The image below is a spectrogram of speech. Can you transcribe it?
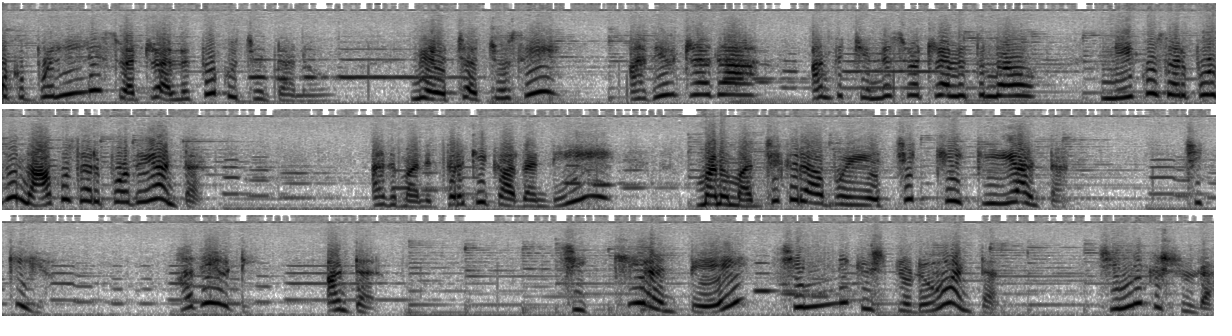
ఒక బుల్లి స్వెటర్ అల్లుతూ కూర్చుంటాను. మీరు వచ్చి చూసి అదేమిట్రాదా అంత చిన్న స్వెటర్ అల్లుతున్నావు. నీకు సరిపోదు నాకు సరిపోదే అంటారు. అది మన ఇద్దరికి కాదండి మన మధ్యకి రాబోయే చిక్కికి అంటారు. చిక్కి. అదేమిటి? అంటారు. చిక్కి అంటే చిన్ని కృష్ణుడు అంటారు. చిన్ని కృష్ణుడా?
